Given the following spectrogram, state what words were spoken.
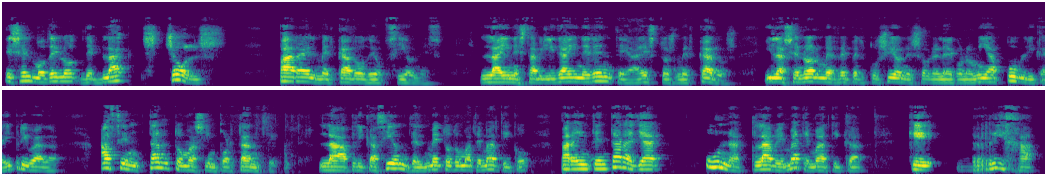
es el modelo de Black-Scholes para el mercado de opciones. La inestabilidad inherente a estos mercados y las enormes repercusiones sobre la economía pública y privada hacen tanto más importante la aplicación del método matemático para intentar hallar una clave matemática que rija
